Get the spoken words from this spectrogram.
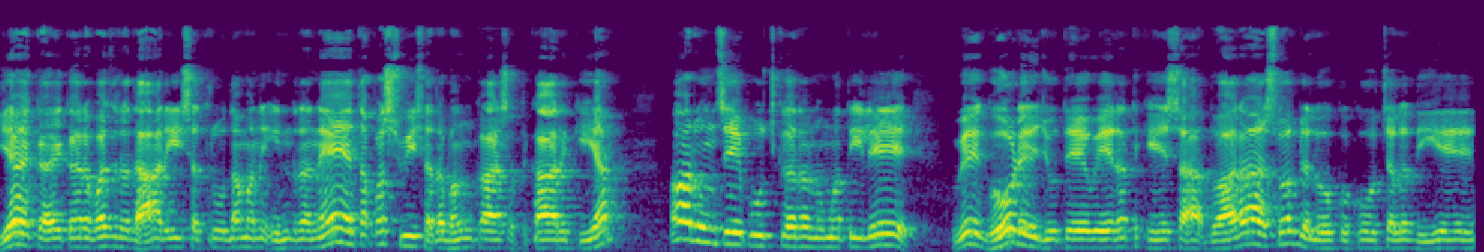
यह कहकर वज्रधारी शत्रुदमन इंद्र ने तपस्वी शरभंग का सत्कार किया, और उनसे पूछकर अनुमति ले, वे घोड़े जूते हुए रथ के द्वारा स्वर्ग लोक को चल दिए।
